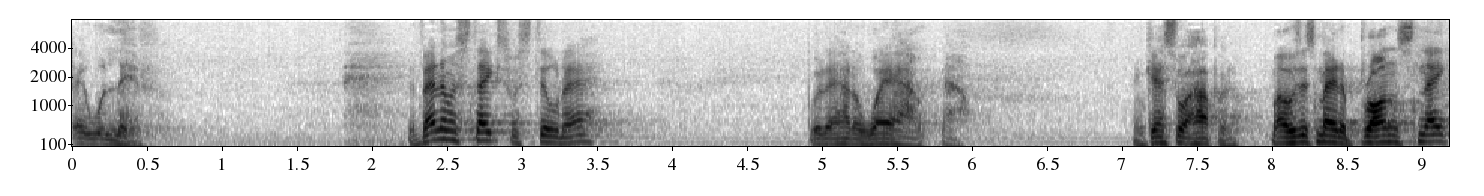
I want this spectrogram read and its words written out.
they will live. The venomous snakes were still there, but they had a way out now. And guess what happened? Moses made a bronze snake.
